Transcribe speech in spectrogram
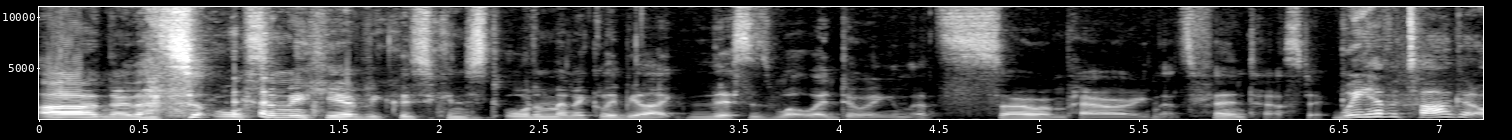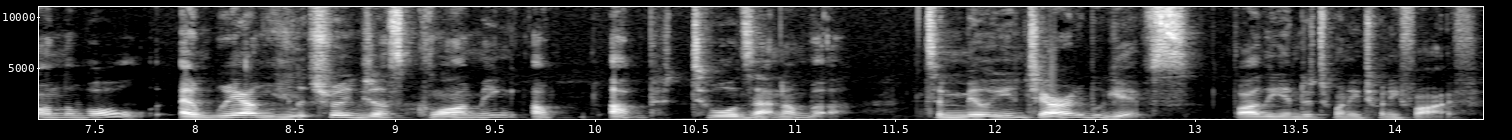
oh, no, that's awesome to hear because you can just automatically be like, this is what we're doing. And that's so empowering. That's fantastic. We have a target on the wall and we are literally just climbing up, up towards that number to a million charitable gifts by the end of 2025.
